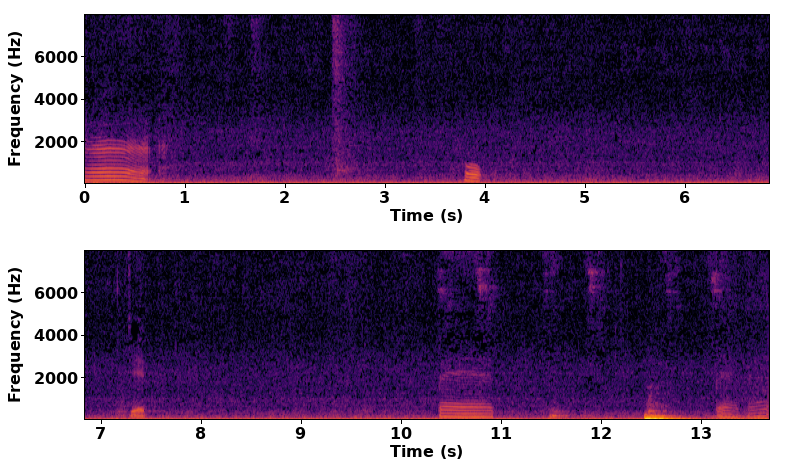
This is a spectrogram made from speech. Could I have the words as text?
ห้าหกเจ็ดแปด แปดแล้ว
